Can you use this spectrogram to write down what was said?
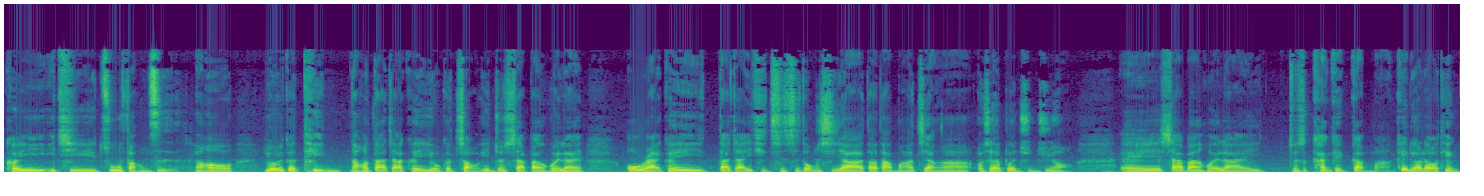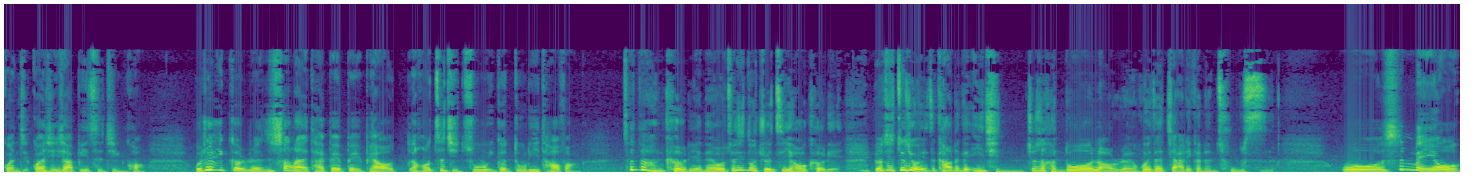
可以一起租房子，然后有一个厅，然后大家可以有个照应，就下班回来，偶尔还可以大家一起吃吃东西啊，打打麻将啊。我、哦、现在不能群聚哈，诶，下班回来就是看可以干嘛，可以聊聊天，关关心一下彼此近况。我觉得一个人上来台北北漂，然后自己租一个独立套房，真的很可怜哎、我最近都觉得自己好可怜，尤其最近我一直看那个疫情，就是很多老人会在家里可能猝死。我是没有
